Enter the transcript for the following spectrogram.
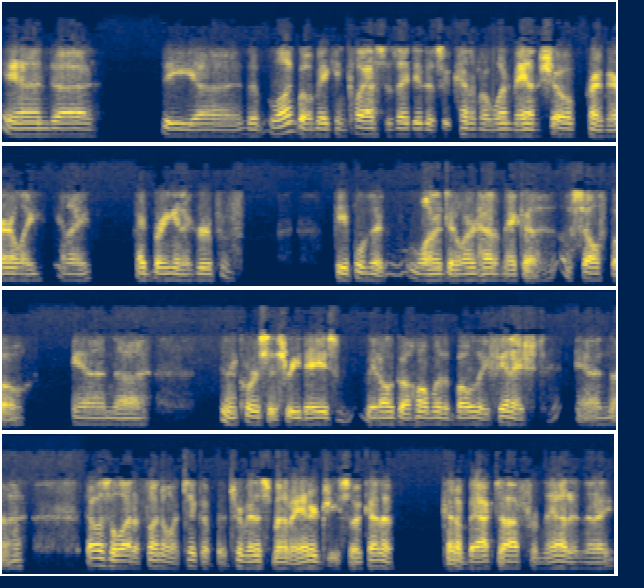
And uh, the uh, the longbow making classes I did as a kind of a one man show primarily, and I I bring in a group of people that wanted to learn how to make a, a self bow, and uh, in the course of three days, they'd all go home with a bow they finished, and uh, that was a lot of fun. And it took up a tremendous amount of energy, so I kind of kind of backed off from that, and then I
